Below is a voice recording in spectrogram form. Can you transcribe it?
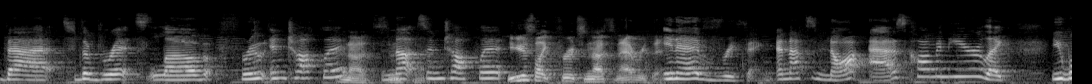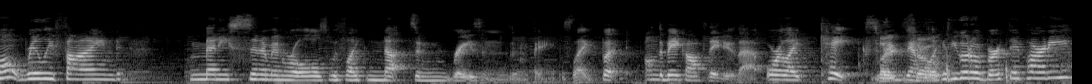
that the Brits love fruit and chocolate, Nuts and- nuts and chocolate You just like fruits and nuts and everything. in everything. And that's not as common here. Like, you won't really find many cinnamon rolls with like nuts and raisins and things. Like, but on the Bake Off, they do that. Or like cakes, for Like, example. so- like, if you go to a birthday party,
